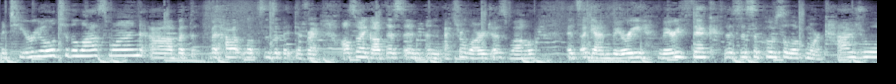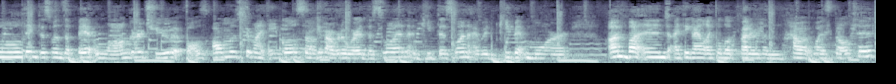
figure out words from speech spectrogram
material to the last one, uh, but, the, but how it looks is a bit different. Also, I got this in an extra large as well. It's again, very, very thick. This is supposed to look more casual. I think this one's a bit longer too. It falls almost to my ankle. So if I were to wear this one and keep this one, I would keep it more unbuttoned. I think I like the look better than how it was belted.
